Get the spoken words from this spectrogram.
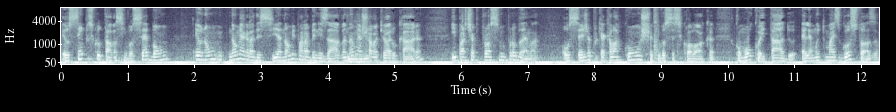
Eu sempre escutava assim, você é bom. Eu não, não me agradecia, não me parabenizava, não me achava que eu era o cara e partia pro próximo problema. Ou seja, porque aquela concha que você se coloca como o coitado, ela é muito mais gostosa.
